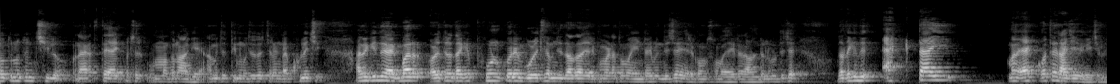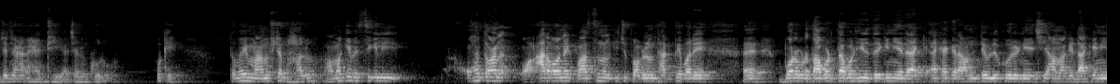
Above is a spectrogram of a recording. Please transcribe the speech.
নতুন নতুন ছিল মানে আজ এক বছর মতন আগে, আমি তো তিন বছর চ্যানেলটা খুলেছি, আমি কিন্তু একবার হয়তো তাকে ফোন করে বলেছিলাম যে, দাদা, এরকম একটা তোমার ইন্টারভিউ দিতে চাই, এরকম সময় একটা রাউন্ড করতে চাই। দাদা কিন্তু একটাই মানে এক কথায় রাজি হয়ে গেছিল যে হ্যাঁ হ্যাঁ ঠিক আছে, আমি করব। ওকে তো ভাই, মানুষটা ভালো। আমাকে বেসিক্যালি হয়তো আর অনেক পার্সোনাল কিছু প্রবলেম থাকতে পারে। বড় বড় তাবড় তাবড় হিরোদেরকে নিয়ে এক এক এক রাউন্ড টেবিল করে নিয়েছি, আমাকে ডাকে ডাকেনি।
